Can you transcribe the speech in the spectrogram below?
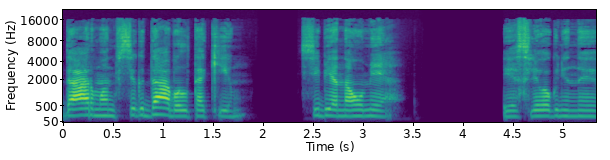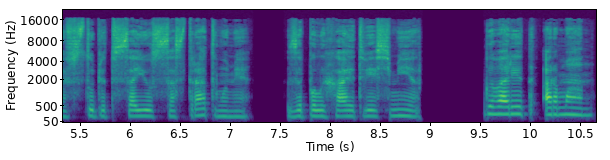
Дармон всегда был таким. Себе на уме. Если огненные вступят в союз со стратумами, заполыхает весь мир, — говорит Арман.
